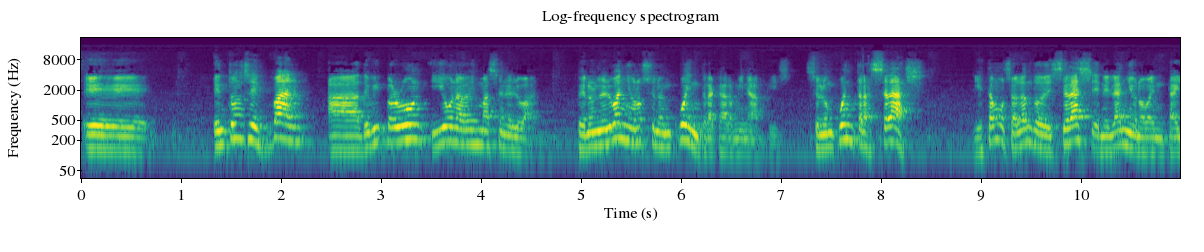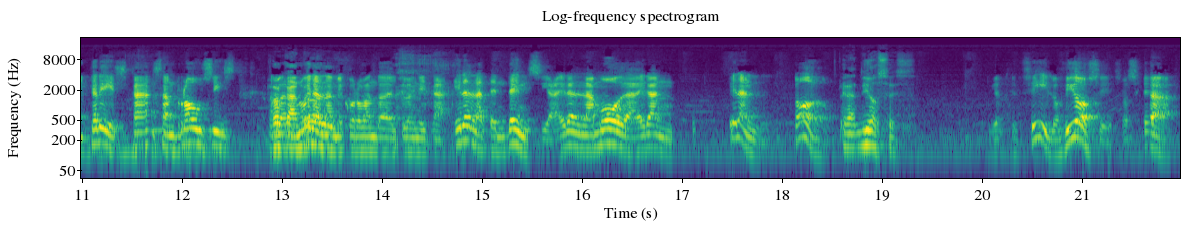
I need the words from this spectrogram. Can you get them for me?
Eh, entonces van a The Viper Room y una vez más en el baño. Pero en el baño no se lo encuentra Carmen Apis, se lo encuentra Slash. Y estamos hablando de Slash en el año 93, Guns N' Roses. Rock ver, and no eran roll. la mejor banda del planeta, eran la tendencia, eran la moda, eran eran todo. Eran dioses. Sí, los dioses. O sea,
